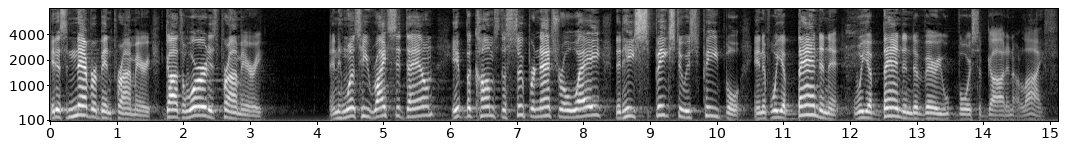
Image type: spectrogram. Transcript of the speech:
it has never been primary. God's word is primary. And once he writes it down, it becomes the supernatural way that he speaks to his people. And if we abandon it, we abandon the very voice of God in our life.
